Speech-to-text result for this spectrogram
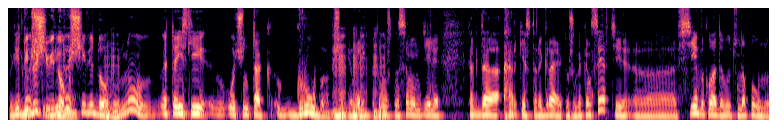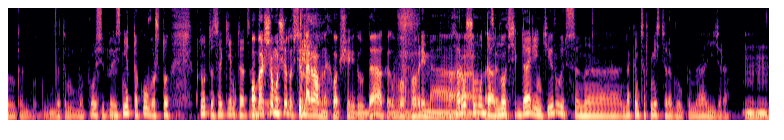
Ведущий, ведущий ведомый. Ведущий ведомый. Mm-hmm. Ну, это если очень так грубо вообще mm-hmm. говорить, mm-hmm. потому что на самом деле, когда оркестр играет уже на концерте, э, все выкладываются на полную как бы в этом вопросе. То есть нет такого, что кто-то за кем-то... По большому счету все на равных вообще идут, да, во, во время По-хорошему, да, но всегда ориентируются на, на концертмейстера группы, на лидера. Mm-hmm.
